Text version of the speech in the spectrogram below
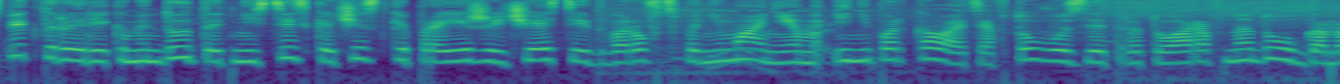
Инспекторы рекомендуют отнестись к очистке проезжей части и дворов с пониманием и не парковать авто возле тротуаров надолго,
